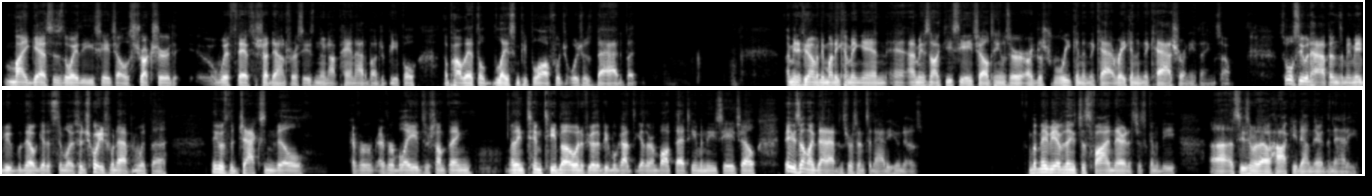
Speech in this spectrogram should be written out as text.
My guess is the way the ECHL is structured if they have to shut down for a season, they're not paying out a bunch of people. They'll probably have to lay some people off, which which is bad. But I mean, if you don't have any money coming in, eh, I mean, it's not like ECHL teams are, are just raking in the cat, raking in the cash or anything. So, so we'll see what happens. I mean, maybe they'll get a similar situation. What happened with the, I think it was the Jacksonville Ever Everblades or something. I think Tim Tebow and a few other people got together and bought that team in the ECHL. Maybe something like that happens for Cincinnati. Who knows? But maybe everything's just fine there, and it's just going to be uh, a season without hockey down there in the Natty.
